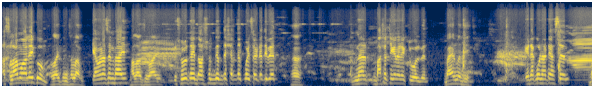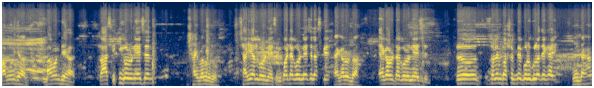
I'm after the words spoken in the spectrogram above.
আসসালামু আলাইকুম। ওয়ালাইকুম সালাম। কেমন আছেন ভাই? ভালো আছি ভাই। তো শুরুতেই দর্শকদের উদ্দেশ্যে আপনার পরিচয়টা দিবেন। হ্যাঁ। আপনার বাসার ঠিকানাটা একটু বলবেন। বাহের মাদি এটা কোন হাটে আছেন? বামুন দিহার বামন্দি হাট তো আজকে কি গরু নিয়ে আছেন? সাইবাল গুরু। শাহিয়াল গরু নিয়ে আছেন। কয়টা গরু নিয়ে আছেন আজকে? এগারোটা। এগারোটা গরু নিয়ে আছেন। তো চলেন দর্শকদের গরুগুলো দেখাই। দেখান।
